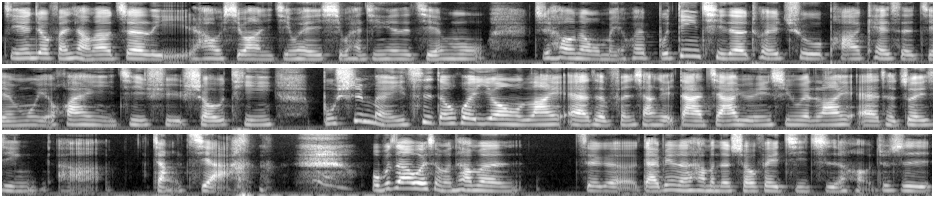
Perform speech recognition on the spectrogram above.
今天就分享到这里，然后希望你今会喜欢今天的节目。之后呢，我们也会不定期的推出 podcast 的节目，也欢迎你继续收听。不是每一次都会用 Line at 分享给大家，原因是因为 Line at 最近啊涨价，我不知道为什么他们。这个改变了他们的收费机制，哈，就是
